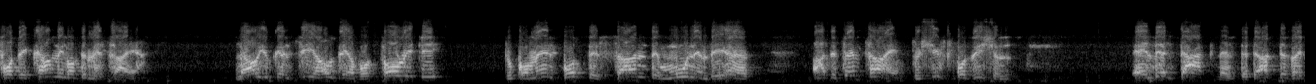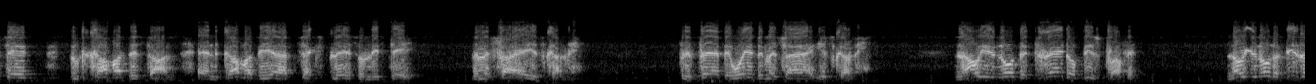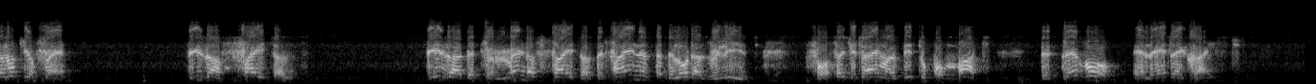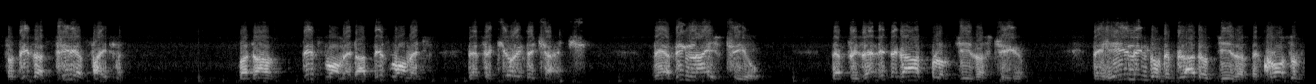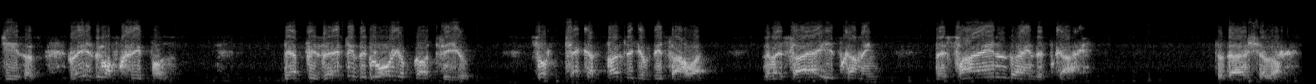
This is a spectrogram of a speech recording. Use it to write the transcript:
for the coming of the Messiah. Now you can see how they have authority to command both the sun, the moon, and the earth at the same time to shift positions. And then darkness, the darkness I said to cover the sun and cover the earth takes place on this day. The Messiah is coming. Prepare the way the Messiah is coming. Now you know the trade of this prophet. Now you know that these are not your friends. These are fighters. These are the tremendous fighters, the finest that the Lord has released for such a time as this to combat the devil and the Antichrist. So these are serious fighters. But at this moment, at this moment, they're securing the church. They are being nice to you. They're presenting the gospel of Jesus to you. The healings of the blood of Jesus, the cross of Jesus, raising of cripples. They're presenting the glory of God to you. So take advantage of this hour. The Messiah is coming. The signs are in the sky. To shalom.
